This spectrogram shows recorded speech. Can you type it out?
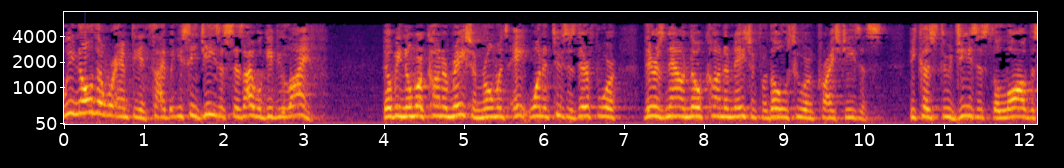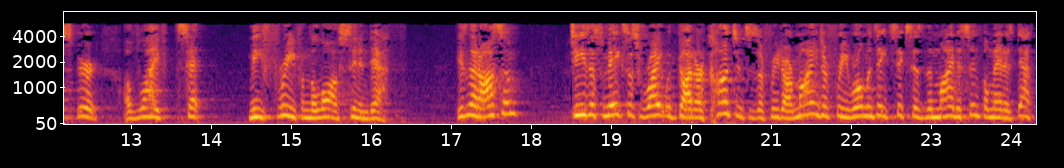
We know that we're empty inside, but you see, Jesus says, I will give you life. There'll be no more condemnation. Romans 8, 1 and 2 says, Therefore, there is now no condemnation for those who are in Christ Jesus. Because through Jesus, the law of the Spirit of life set me free from the law of sin and death. Isn't that awesome? Jesus makes us right with God. Our consciences are freed. Our minds are free. Romans 8 6 says, The mind of sinful man is death,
